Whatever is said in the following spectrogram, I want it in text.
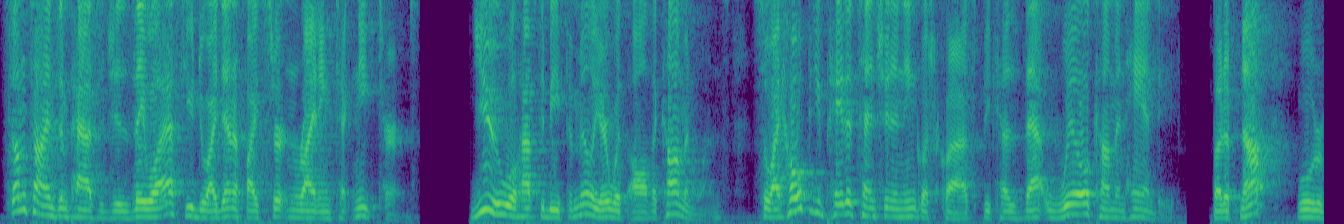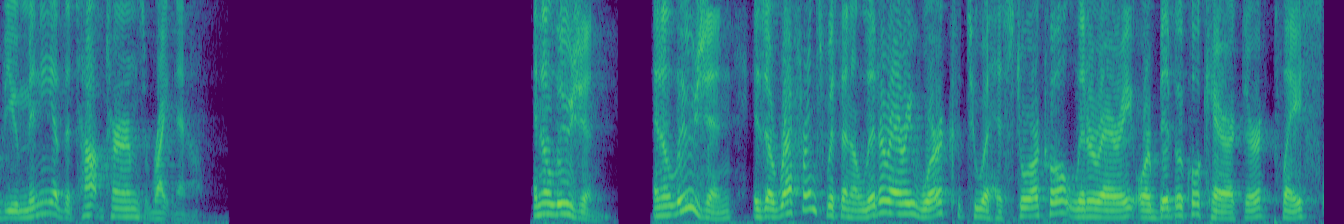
Sometimes in passages, they will ask you to identify certain writing technique terms. You will have to be familiar with all the common ones, so I hope you paid attention in English class because that will come in handy. But if not, we'll review many of the top terms right now. An allusion. An allusion is a reference within a literary work to a historical, literary, or biblical character, place,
